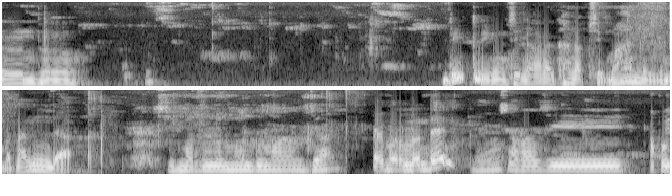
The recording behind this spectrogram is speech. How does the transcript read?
Yun, oh. Dito yung sila naghanap si Manny, yung matanda. Si Marlon mo dumaan dyan. Ay, Marlon din? Oo, saka si... Ako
